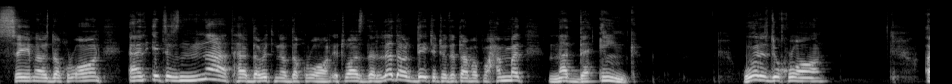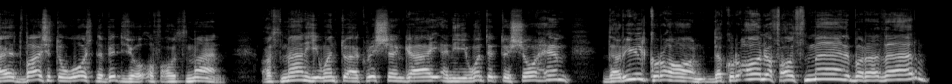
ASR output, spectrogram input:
same as the Quran, and it is not have the written of the Quran. It was the letter dated to the time of Muhammad, not the ink. Where is the Quran? I advise you to watch the video of Uthman. Uthman, he went to a Christian guy and he wanted to show him the real Quran, the Quran of Uthman, brother.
